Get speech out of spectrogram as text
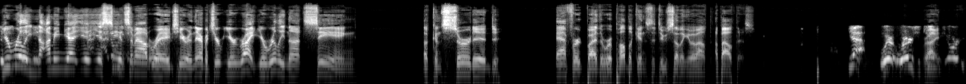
You're really not. I mean, yeah, you, you're seeing some outrage here and there, but you're you're right. You're really not seeing a concerted effort by the Republicans to do something about about this. Yeah. Where, where's Jim Right. Jordan?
